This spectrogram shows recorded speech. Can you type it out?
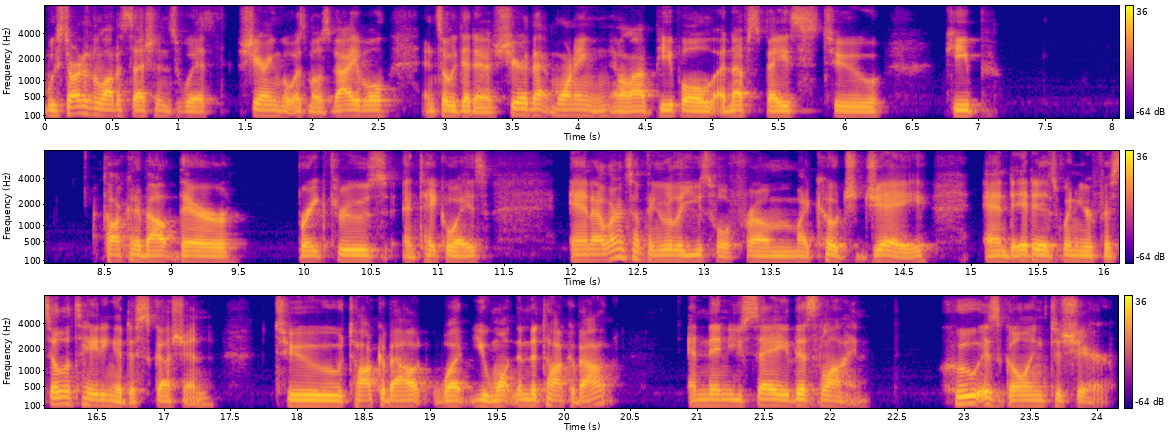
we started a lot of sessions with sharing what was most valuable. And so we did a share that morning and allowed people enough space to keep talking about their breakthroughs and takeaways. And I learned something really useful from my coach, Jay. And it is when you're facilitating a discussion to talk about what you want them to talk about. And then you say this line Who is going to share?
